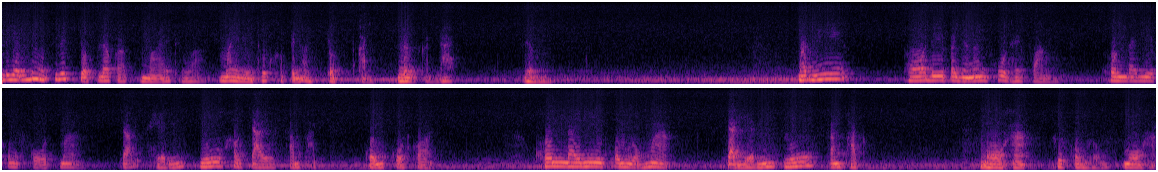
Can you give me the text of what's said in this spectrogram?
เรียนเรื่องชีวิตจบแล้วก็หมายถึงว่า ไม่มีทุกข์เขาเป็นอันจบกัน เลิกกันได้เรื่องวันนี้พอดีไปอย่างนั้นพูดให้ฟัง คนใดมีความโกรธมาก จะเห็นรู้เข้าใจสัมผัสความโกรธก่อน คนใดมีความหลงมาก จะเห็นรู้สัมผัส โมหะคือความหลง โมหะ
